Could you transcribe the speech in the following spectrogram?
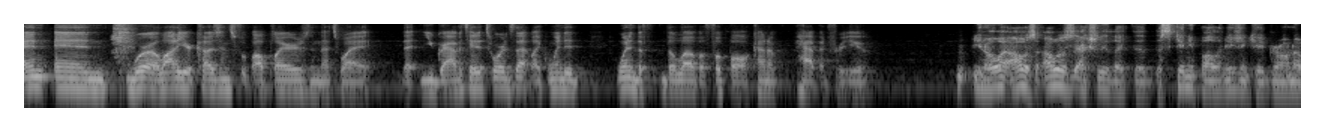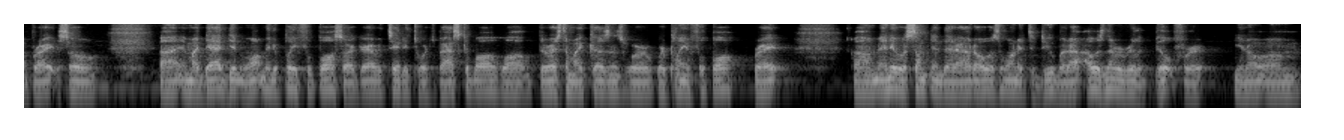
And and were a lot of your cousins football players, and that's why that you gravitated towards that. Like when did when did the the love of football kind of happen for you? You know what? I was I was actually like the the skinny Polynesian kid growing up, right? So, uh, and my dad didn't want me to play football, so I gravitated towards basketball, while the rest of my cousins were were playing football, right? Um, and it was something that I'd always wanted to do, but I, I was never really built for it, you know. Um,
